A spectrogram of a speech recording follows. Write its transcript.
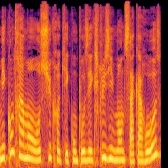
Mais contrairement au sucre qui est composé exclusivement de saccharose,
